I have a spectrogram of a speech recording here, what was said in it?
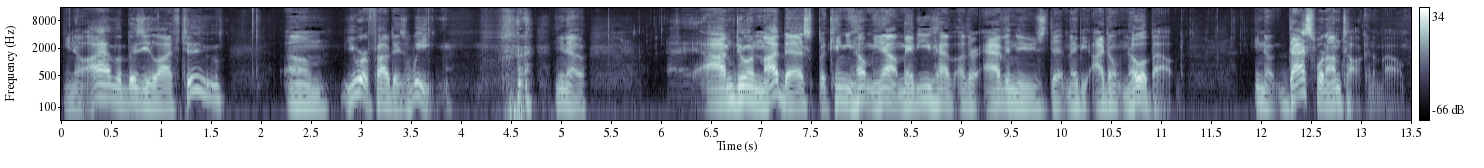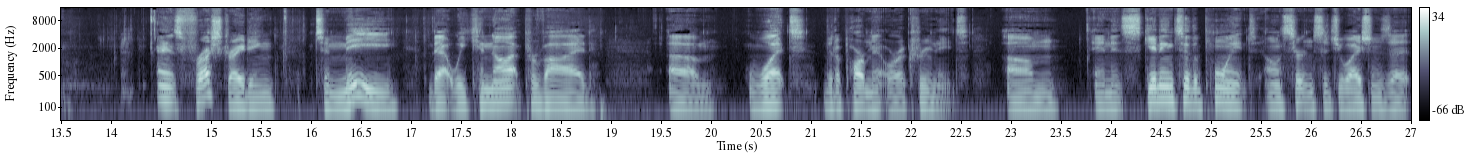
you know, I have a busy life too. Um, you work five days a week. you know, I'm doing my best, but can you help me out? Maybe you have other avenues that maybe I don't know about. You know, that's what I'm talking about. And it's frustrating to me that we cannot provide um, what the department or a crew needs. Um, and it's getting to the point on certain situations that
